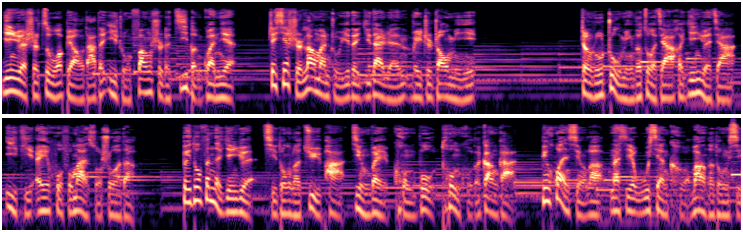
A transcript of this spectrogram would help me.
音乐是自我表达的一种方式的基本观念，这些使浪漫主义的一代人为之着迷。正如著名的作家和音乐家 E.T.A. 霍夫曼所说的，贝多芬的音乐启动了惧怕、敬畏、恐怖、痛苦的杠杆，并唤醒了那些无限渴望的东西。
